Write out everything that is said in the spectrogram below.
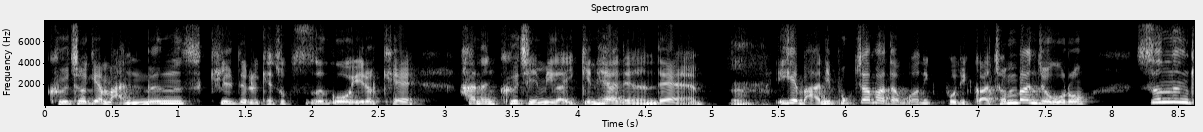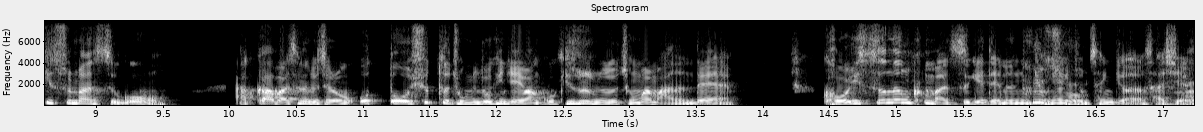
그 적에 맞는 스킬들을 계속 쓰고 이렇게 하는 그 재미가 있긴 해야 되는데 네. 이게 많이 복잡하다 보니- 보니까 전반적으로 쓰는 기술만 쓰고 아까 말씀드린 것처럼 옷도 슈트 종류도 굉장히 많고 기술 종류도 정말 많은데 거의 쓰는 것만 쓰게 되는 그렇죠. 경향이 좀 생겨요 사실. 네.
